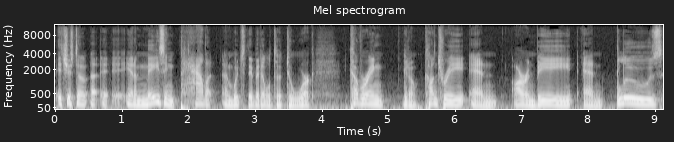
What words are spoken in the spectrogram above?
It's just a, a, an amazing palette on which they've been able to, to work, covering, you know, country and R&B and blues,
